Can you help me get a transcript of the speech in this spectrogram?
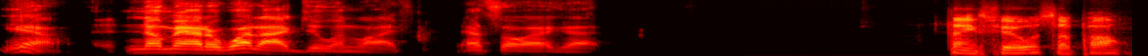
yeah. No matter what I do in life, that's all I got. Thanks, Phil. What's up, Paul?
